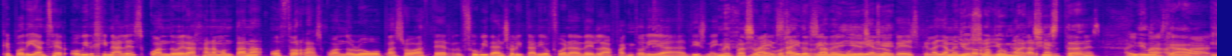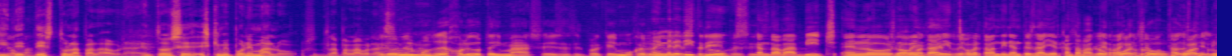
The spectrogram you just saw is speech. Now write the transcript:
que podían ser o virginales cuando era Hannah Montana o zorras cuando luego pasó a hacer su vida en solitario fuera de la factoría Disney. Me pasa una cosa Cyrus sabe muy bien lo que es que la llamen yo zorra soy por un cantar machista canciones. educado y detesto la palabra. Entonces es que me pone malo la palabra. Pero en el mundo de Hollywood hay más, ¿eh? es decir, porque hay mujeres. No, y Meredith Brooks es cantaba Beach en los Pero 90 aparte- y Rigoberta Bandini antes de ayer cantaba pero Perra. y no se ha cuatro,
